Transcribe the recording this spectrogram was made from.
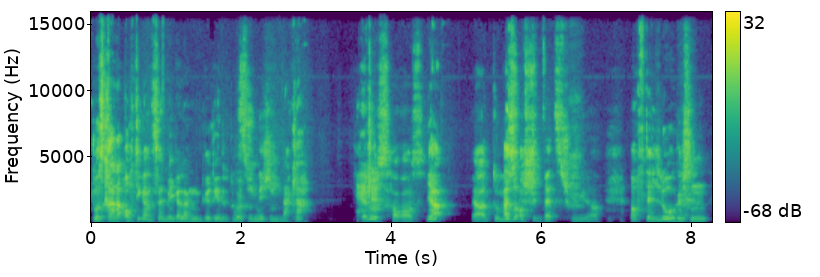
Du hast gerade auch die ganze Zeit mega lange geredet über Hast Fusion. nicht? Na klar. Ja, los, hau raus. Ja, Ja, dummes Also auf- Geschwätz schon wieder. auf der logischen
